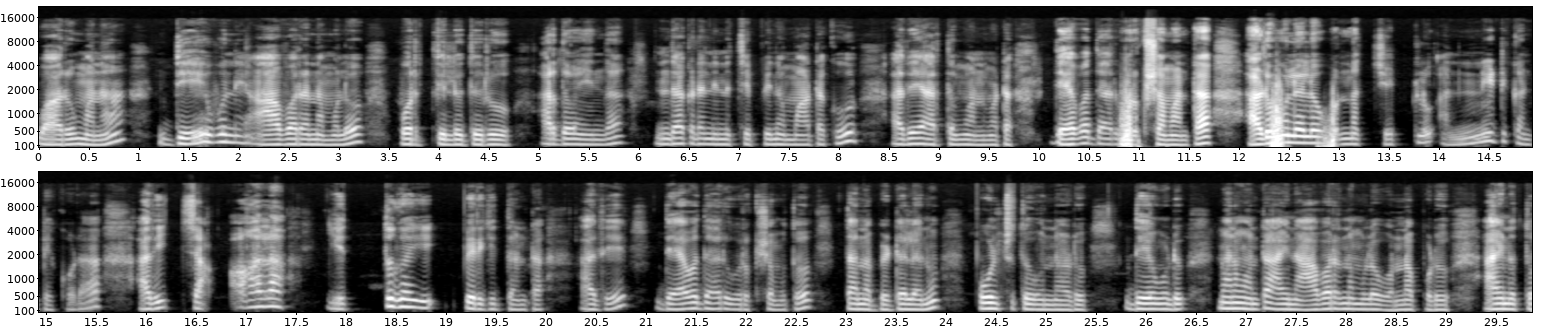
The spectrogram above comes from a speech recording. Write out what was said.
వారు మన దేవుని ఆవరణములో వర్ధిల్లుదురు. అర్థమైందా? ఇందాకడ నిన్న చెప్పిన మాటకు అదే అర్థం అనమాట దేవదారు వృక్షం అంట అడవులలో ఉన్న చెట్లు అన్నిటికంటే కూడా అది చాలా ఎత్తుగా పెరిగిద్దంట. అదే దేవదారు వృక్షముతో తన బిడ్డలను పోల్చుతూ ఉన్నాడు. దేవుడు మనం అంటే ఆయన ఆవరణంలో ఉన్నప్పుడు ఆయనతో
